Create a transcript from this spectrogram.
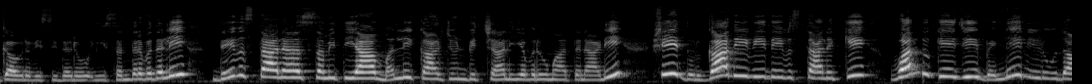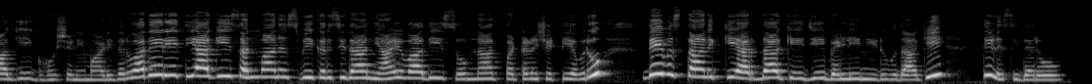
ಗೌರವಿಸಿದರು. ಈ ಸಂದರ್ಭದಲ್ಲಿ ದೇವಸ್ಥಾನ ಸಮಿತಿಯ ಮಲ್ಲಿಕಾರ್ಜುನ್ ಬಿಚ್ಚಾಲಿಯವರು ಮಾತನಾಡಿ, ಶ್ರೀ ದುರ್ಗಾದೇವಿ ದೇವಸ್ಥಾನಕ್ಕೆ ಒಂದು ಕೆಜಿ ಬೆಳ್ಳಿ ನೀಡುವುದಾಗಿ ಘೋಷಣೆ ಮಾಡಿದರು. ಅದೇ ರೀತಿಯಾಗಿ ಸನ್ಮಾನ ಸ್ವೀಕರಿಸಿದ ನ್ಯಾಯವಾದಿ ಸೋಮನಾಥ್ ಪಟ್ಟಣಶೆಟ್ಟಿಯವರು ದೇವಸ್ಥಾನಕ್ಕೆ ಅರ್ಧ ಕೆಜಿ ಬೆಳ್ಳಿ ನೀಡುವುದಾಗಿ ತಿಳಿಸಿದರು.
